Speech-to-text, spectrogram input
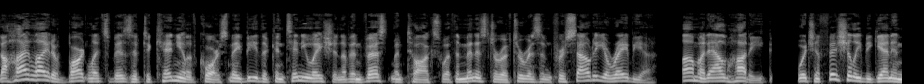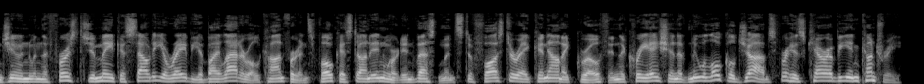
The highlight of Bartlett's visit to Kenya of course may be the continuation of investment talks with the Minister of Tourism for Saudi Arabia, Ahmed Al-Khateeb, which officially began in June when the first Jamaica-Saudi Arabia bilateral conference focused on inward investments to foster economic growth and the creation of new local jobs for his Caribbean country.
